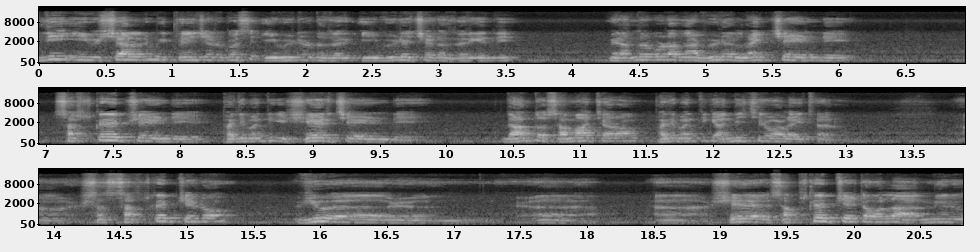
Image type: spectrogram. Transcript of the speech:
ఇది ఈ విషయాలను మీకు తెలియజేయడం కోసం ఈ వీడియో ఈ వీడియో చేయడం జరిగింది. మీరందరూ కూడా నా వీడియోని లైక్ చేయండి. సబ్స్క్రైబ్ చేయండి. పది మందికి షేర్ చేయండి. దాంతో సమాచారం పది మందికి అందించిన వాళ్ళు అవుతారు. సబ్స్క్రైబ్ చేయడం వ్యూ షే షేర్ సబ్స్క్రైబ్ చేయడం వల్ల మీరు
